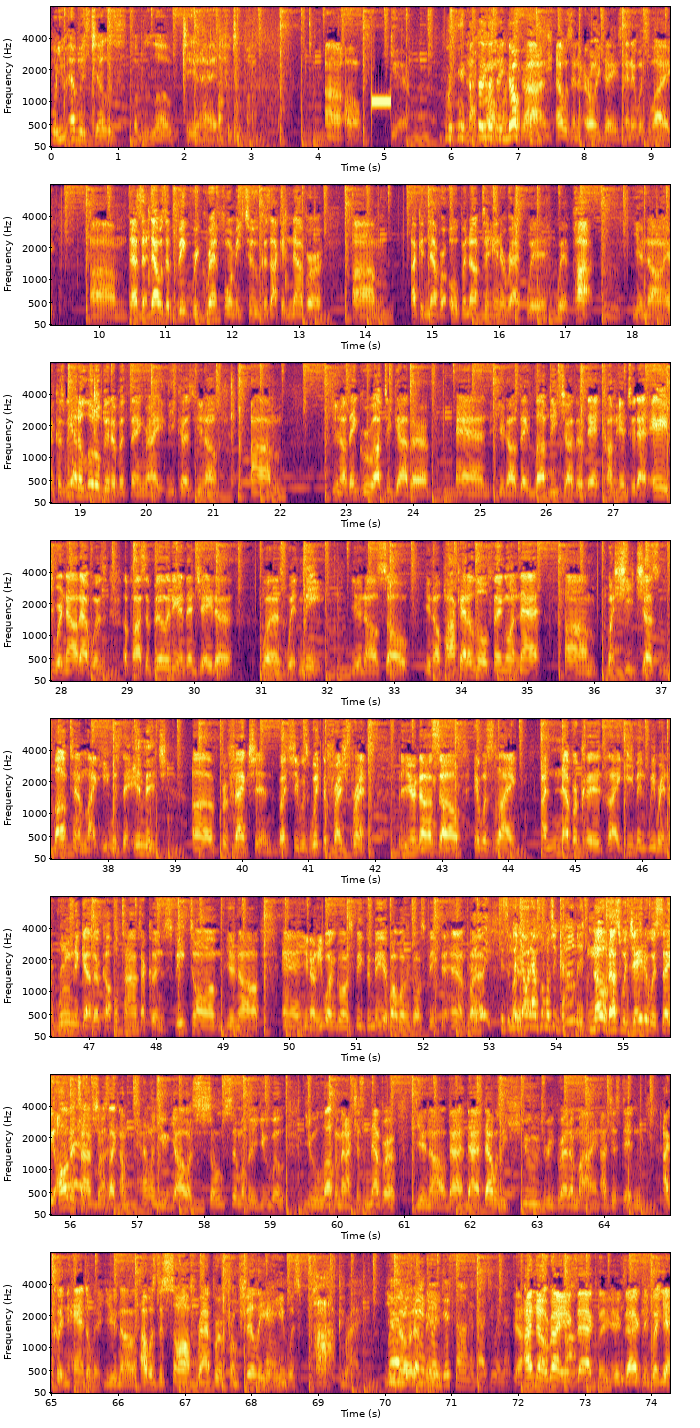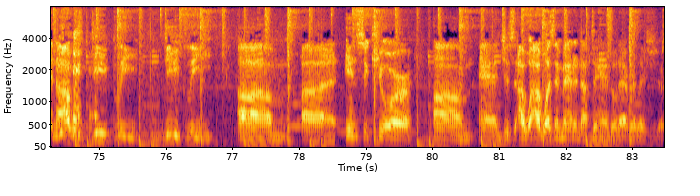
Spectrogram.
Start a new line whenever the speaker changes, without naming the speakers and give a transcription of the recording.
Were you ever jealous of the love Jada had for Tupac?
Uh, oh, yeah.
I thought you were
oh
gonna say
my
no.
God, that was in the early days, and it was like, um, that's a, that was a big regret for me too, because I could never, um, I could never open up to interact with with Pac, you know, and because we had a little bit of a thing, right? Because you know, um, you know, they grew up together and you know they loved each other. They had come into that age where now that was a possibility, and then Jada was with me, you know. So you know, Pac had a little thing on that, um, but she just loved him like he was the image of perfection. But she was with the Fresh Prince, you know. So it was like I never could like even we were in a room together a couple times. I couldn't speak to him, you know, and you know he wasn't going to speak to me if I wasn't going to speak to him. But
Really? It seemed like
yeah.
y'all would have so much in common.
No, that's what Jada would say all the time. She was like, "I'm telling you, y'all are so similar. You will, you will love him." And I just never, you know, that that that was a huge regret of mine. I just didn't, I couldn't handle it. You know, I was the soft rapper from Philly, and he was Pac.
Right.
You
well,
know what I
they didn't do a
mean?
song about you enough.
Yeah, I know, right? Exactly, exactly. But yeah, no, I was deeply, deeply um, uh, insecure, um, and just I, I wasn't man enough to handle that relationship.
